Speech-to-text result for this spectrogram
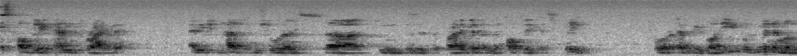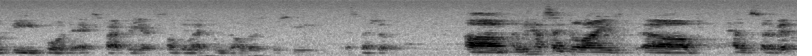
is public and private, and you should have insurance uh, to visit the private, and the public is free for everybody with minimal fee for the expatriates, something like $2 per see especially. Um, and we have centralized uh, health service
